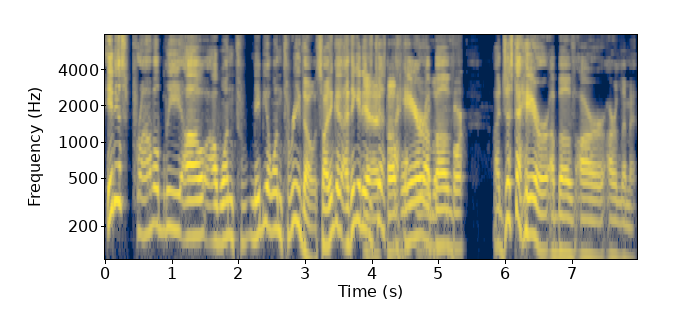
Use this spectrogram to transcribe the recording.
It is probably a, a one, th- maybe a one three though. So I think I think it is Yeah, just a above what we hair above, uh, just a hair above our our limit.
